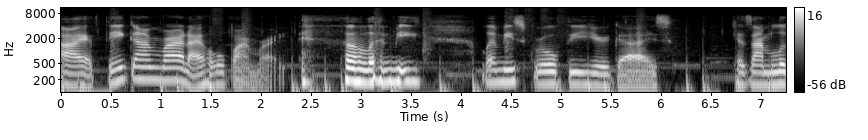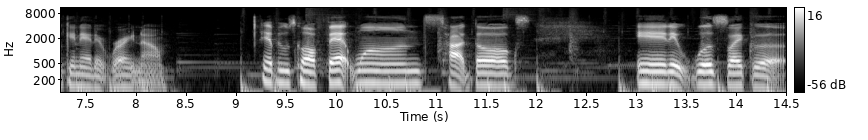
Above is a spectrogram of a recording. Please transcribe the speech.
I think I'm right. I hope I'm right. let me let me scroll through here, guys, because I'm looking at it right now. Yep, it was called Fat Ones Hot Dogs, and it was like a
